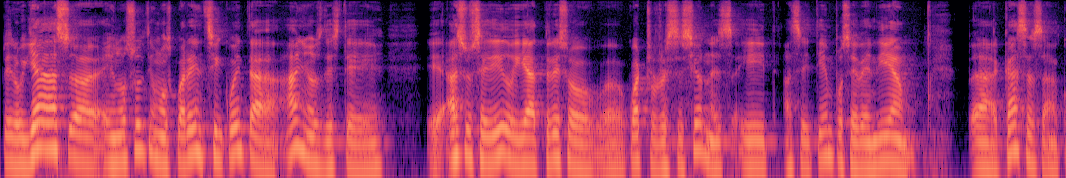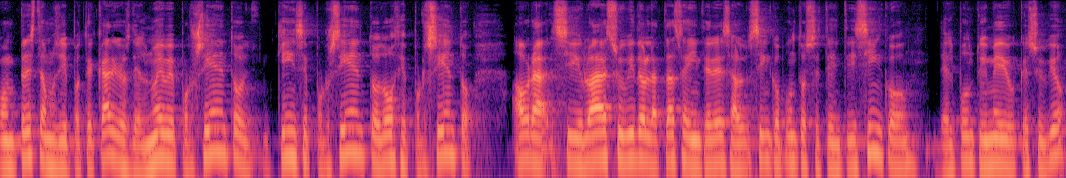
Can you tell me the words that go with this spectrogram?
pero ya ah, en los últimos 40, 50 años este, eh, ha sucedido ya tres o ah, cuatro recesiones y hace tiempo se vendían ah, casas con préstamos hipotecarios del 9%, 15%, 12%. Ahora, si lo ha subido la tasa de interés al 5.75 del punto y medio que subió,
